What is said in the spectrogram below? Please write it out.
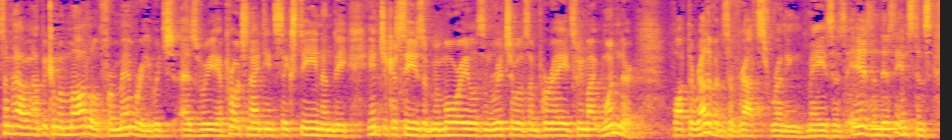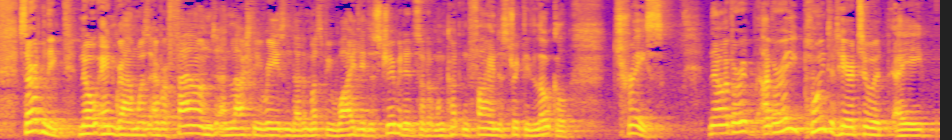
somehow have become a model for memory, which, as we approach 1916 and the intricacies of memorials and rituals and parades, we might wonder what the relevance of rats running mazes is in this instance. Certainly, no engram was ever found, and Lashley reasoned that it must be widely distributed so that one couldn't find a strictly local trace. Now, I've already, pointed here to a, a,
